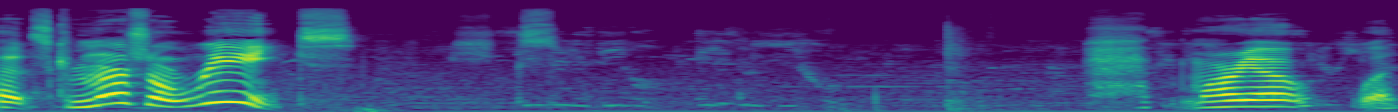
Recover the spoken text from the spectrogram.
it's commercial reeks. Mario, what?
